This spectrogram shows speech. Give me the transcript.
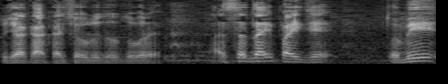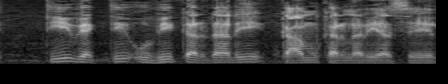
तुझ्या काकाच्या विरोधात उभं असं नाही पाहिजे. तुम्ही ती व्यक्ती उभी करणारी काम करणारी असेल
